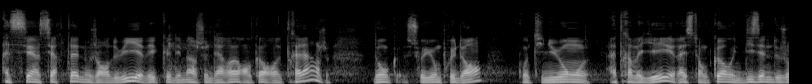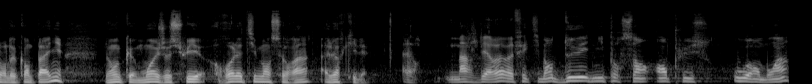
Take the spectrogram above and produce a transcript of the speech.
assez incertaines aujourd'hui, avec des marges d'erreur encore très larges. Donc, soyons prudents, continuons à travailler. Il reste encore une dizaine de jours de campagne. Donc, moi, je suis relativement serein à l'heure qu'il est marge d'erreur, effectivement, 2,5% en plus ou en moins.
